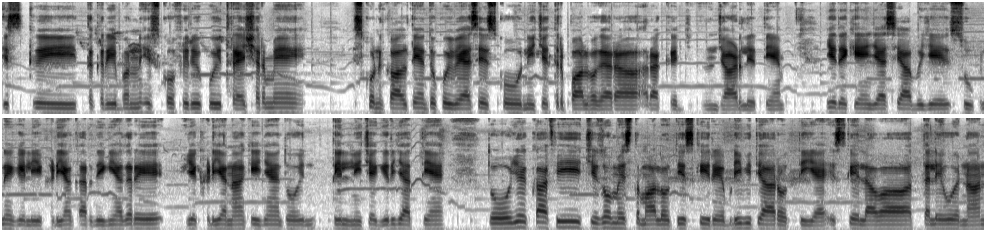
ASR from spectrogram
اس کی تقریباً اس کو پھر کوئی تھریشر میں اس کو نکالتے ہیں تو کوئی ویسے اس کو نیچے ترپال وغیرہ رکھ کے جھاڑ لیتے ہیں۔ یہ دیکھیں جیسے اب یہ سوکھنے کے لیے کھڑیاں کر دی گئیں۔ اگر یہ کھڑیاں نہ کی جائیں تو تل نیچے گر جاتے ہیں۔ تو یہ کافی چیزوں میں استعمال ہوتی ہے۔ اس کی ریبڑی بھی تیار ہوتی ہے۔ اس کے علاوہ تلے ہوئے نان،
